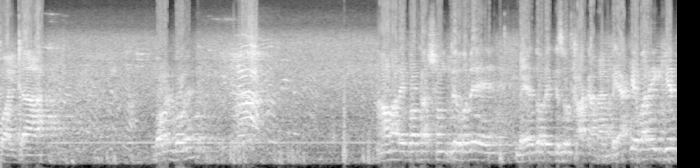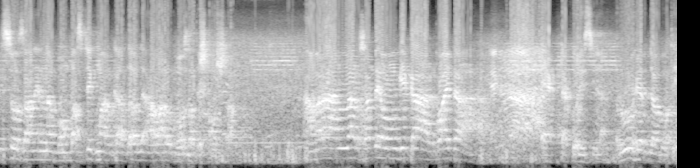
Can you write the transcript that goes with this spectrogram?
কয়টা? বলেন বলেন। আমার এই কথা শুনতে হলে ভেতরে কিছু থাকা লাগবে। একেবারে কিচ্ছু জানেন না বোম্বাস্টিক মার্কা তাহলে আমারও বোঝাতে সমস্যা আমরা আল্লাহর সাথে অঙ্গীকার কয়টা? একটা। করেছিলাম রুহের জগতে।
